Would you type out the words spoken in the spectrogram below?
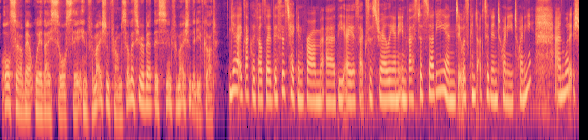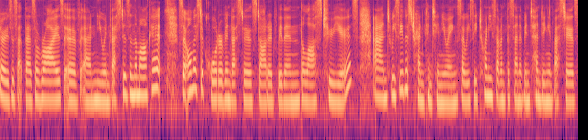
also about where they source their information from. So let's hear about this information that you've got. Yeah, exactly, Phil. So this is taken from uh, the ASX Australian Investor Study, and it was conducted in 2020. And what it shows is that there's a rise of uh, new investors in the market. So almost a quarter of investors started within the last two years, and we see this trend continuing. So we see 27% of intending investors.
